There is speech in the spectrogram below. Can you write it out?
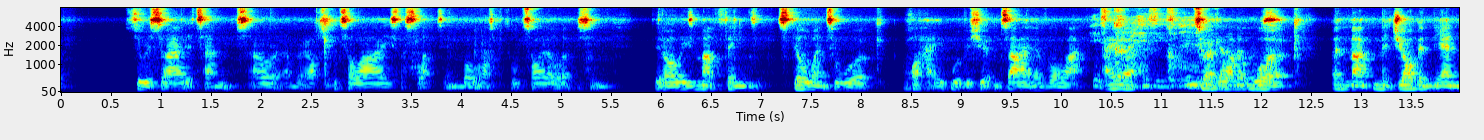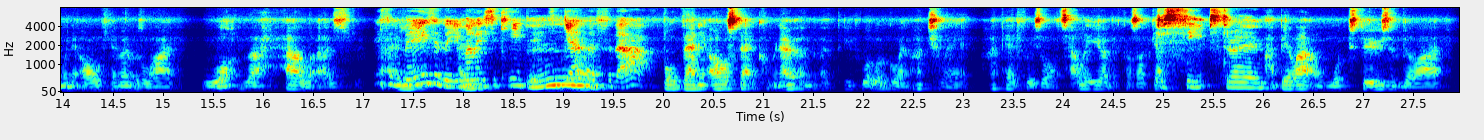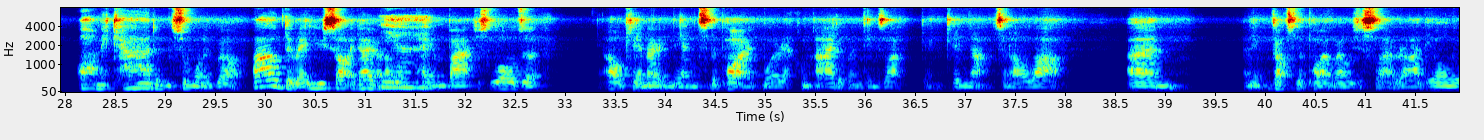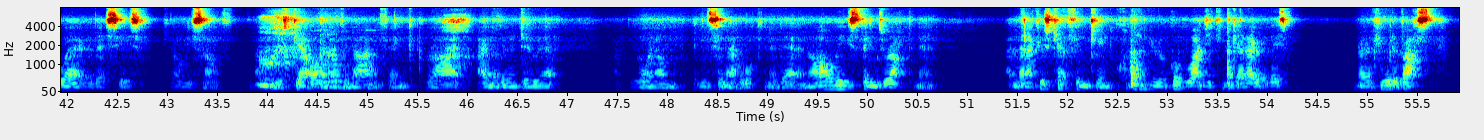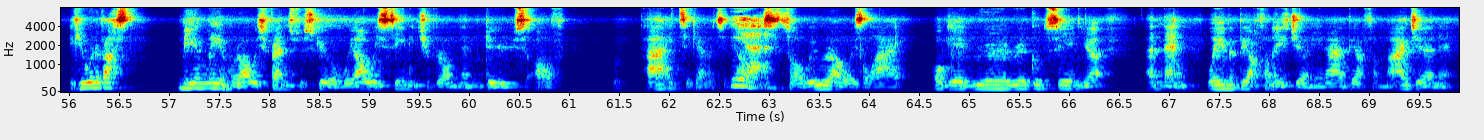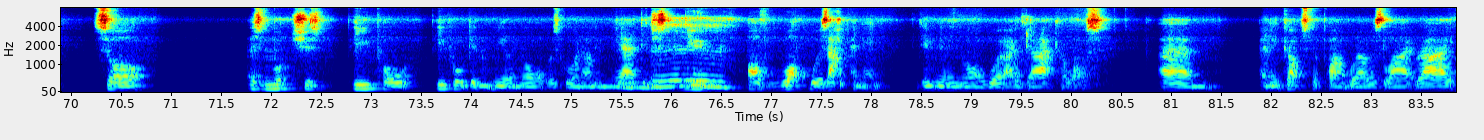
suicide attempts. I were, I were hospitalised. I slept in Bolton Hospital toilets and did all these mad things. Still went to work like with a shirt and tie, and everyone like It's I, uh, crazy, isn't to everyone at work. And my, my job in the end, when it all came out, was like, what the hell has. It's and- amazing that you and- managed to keep it Mm. together for that. But then it all started coming out, and, and people at work going, actually, I paid for his hotel here because I'd get. Just seeps through. I'd be like on work dues and be like, oh, my card, and someone would go, I'll do it, you sort it out, and I Yeah. won't pay them back. Just loads of. It all came out in the end to the point where I couldn't hide it when things like getting kidnapped and all that. Um, and it got to the point where I was just like, right, the only way out of this is kill yourself. And I would just get on every night and think, right, I'm not going to do it. I'd be going on the internet looking at it, and all these things were happening. And then I just kept thinking, come on, you're a good lad, you can get out of this. You know, if you would have asked, if you would have asked, me and Liam were always friends for school. We always seen each other on them dues of we partied together, to be Yeah. honest. So we were always like, okay, really, really good seeing you. And then Liam would be off on his journey and I'd be off on my journey. So as much as people people didn't really know what was going on in my head, they just knew of what was happening. They didn't really know what how dark I was. Um, and it got to the point where I was like, right,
